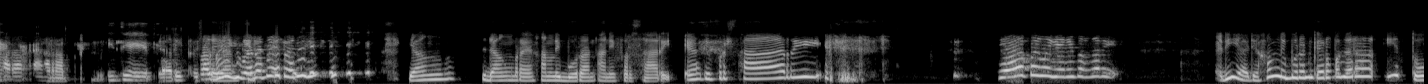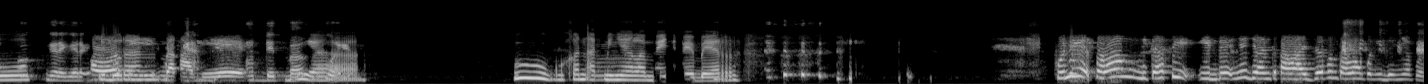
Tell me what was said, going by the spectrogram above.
harap. Harap. Itu ya itu. Dari Lagunya gimana dia tadi? yang sedang merayakan liburan anniversary. Eh, anniversary. Siapa yang lagi anniversary? Eh, dia, dia kan liburan ke Eropa gara itu. Oh, gara-gara Oh, Liburan. si Mbak Kade. update banget Iya. gue. Uh, gue kan adminnya Lambe Beber. Pun nih, tolong dikasih idenya, jangan ketawa aja pun, tolong pun idenya pun.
